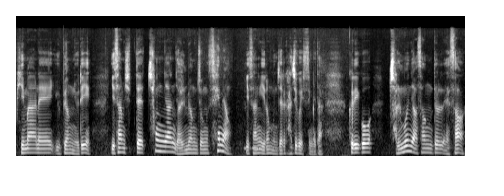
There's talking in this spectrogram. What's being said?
비만의 유병률이 20, 30대 청년 10명 중 3명 이상이 이런 문제를 가지고 있습니다. 그리고 젊은 여성들에서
